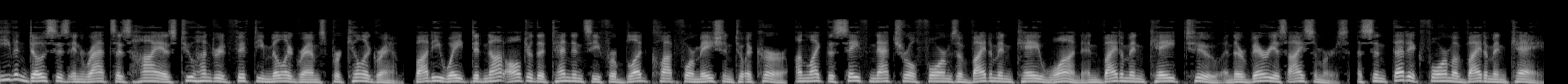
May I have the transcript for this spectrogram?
Even doses in rats as high as 250 mg per kilogram, body weight did not alter the tendency for blood clot formation to occur. Unlike the safe natural forms of vitamin K1 and vitamin K2 and their various isomers, a synthetic form of vitamin K,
